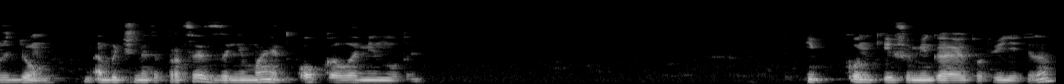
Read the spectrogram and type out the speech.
Ждем. Обычно этот процесс занимает около минуты. Иконки еще мигают, вот видите, да?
